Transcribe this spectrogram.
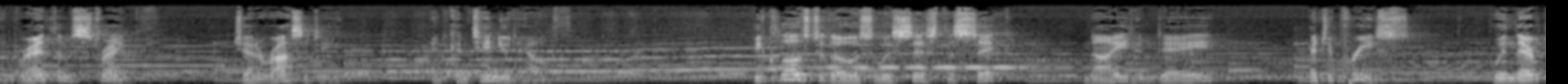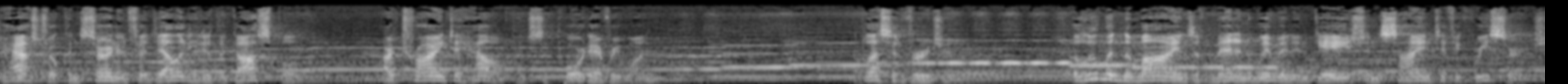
and grant them strength, generosity, and continued health. Be close to those who assist the sick night and day, and to priests who, in their pastoral concern and fidelity to the gospel, are trying to help and support everyone. Blessed Virgin, illumine the minds of men and women engaged in scientific research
